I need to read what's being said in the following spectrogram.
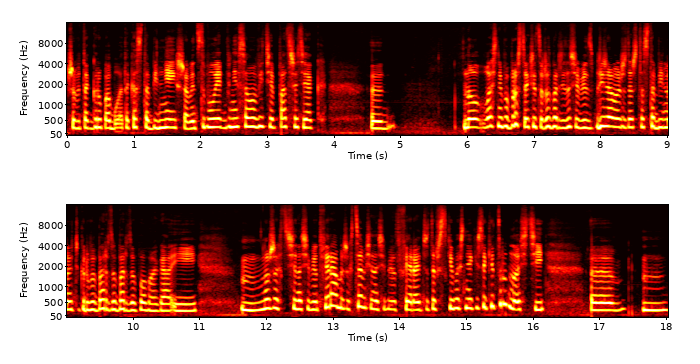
żeby ta grupa była taka stabilniejsza, więc to było jakby niesamowicie patrzeć, jak y, no właśnie po prostu jak się coraz bardziej do siebie zbliżamy, że też ta stabilność grupy bardzo, bardzo pomaga i mm, no, że się na siebie otwieramy, że chcemy się na siebie otwierać, że te wszystkie właśnie jakieś takie trudności ym, mm,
